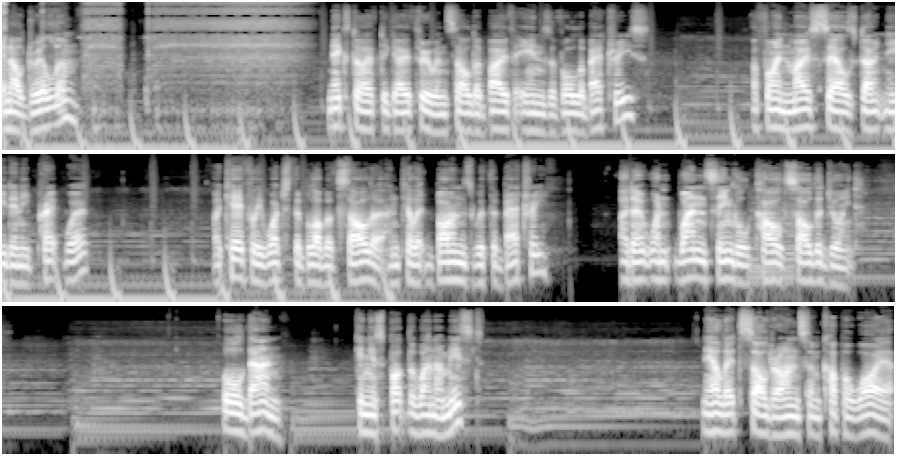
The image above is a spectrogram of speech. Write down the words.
Then I'll drill them. Next I have to go through and solder both ends of all the batteries. I find most cells don't need any prep work. I carefully watch the blob of solder until it bonds with the battery. I don't want one single cold solder joint. All done. Can you spot the one I missed? Now let's solder on some copper wire.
